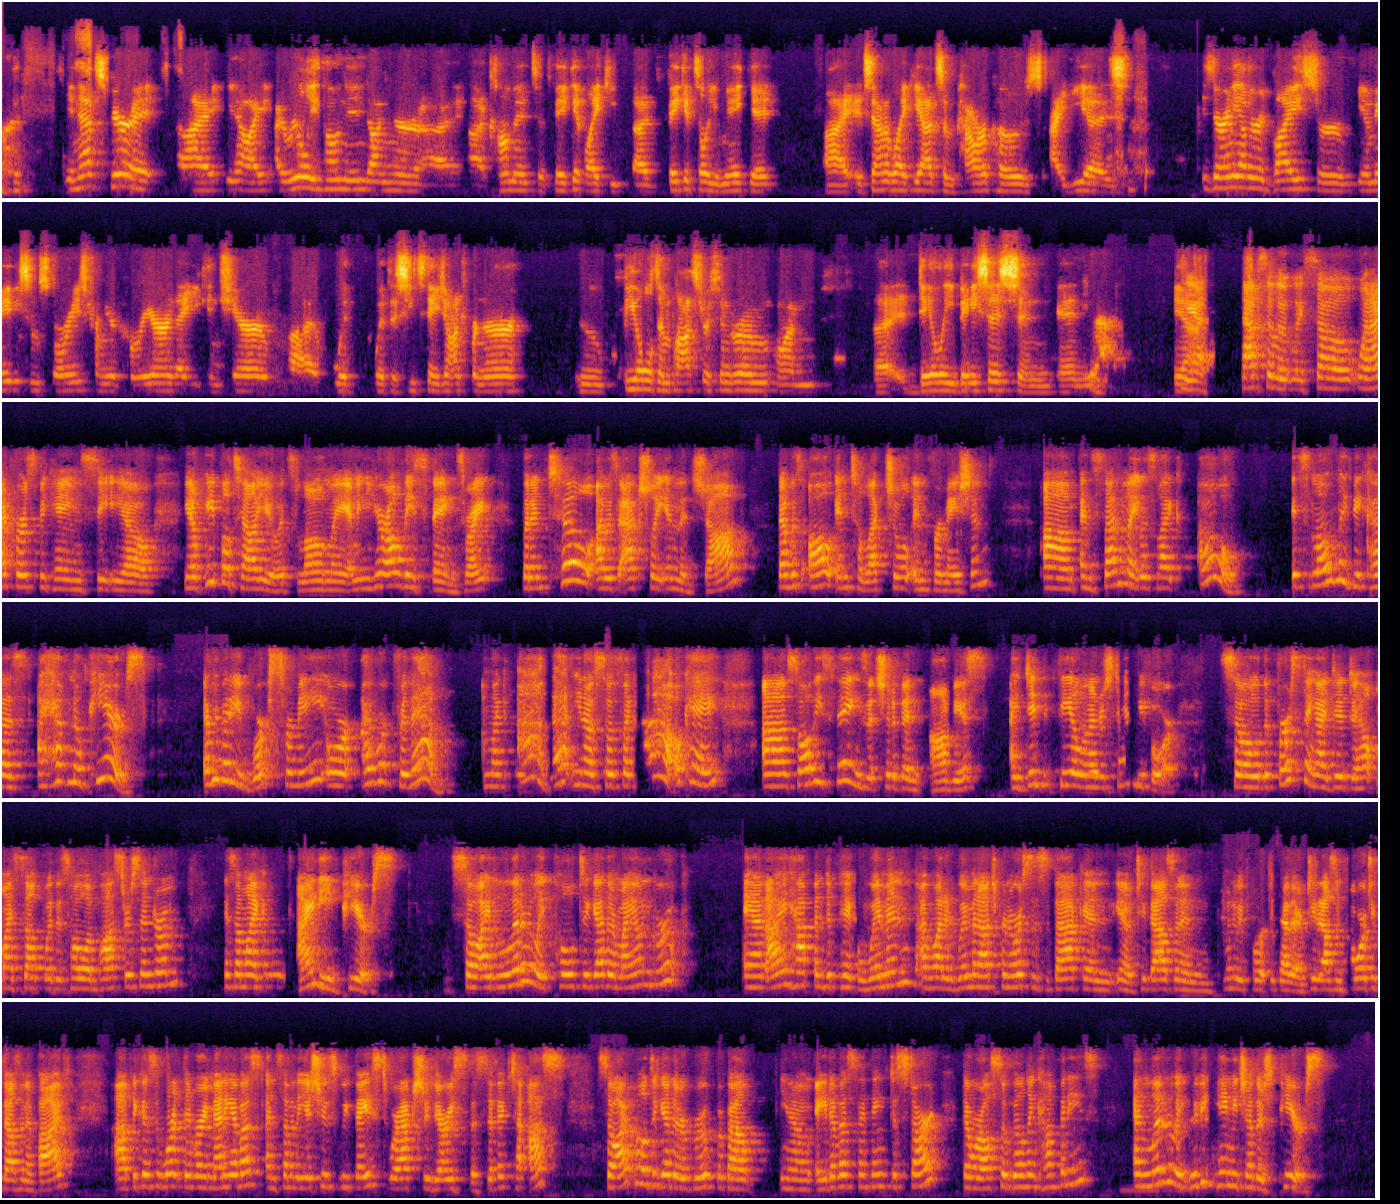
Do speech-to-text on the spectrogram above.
in that spirit, I you know I, I really honed in on your uh, uh, comment to fake it like you uh, fake it till you make it. Uh, it sounded like you had some power pose ideas. Is there any other advice, or you know maybe some stories from your career that you can share uh, with with a seed stage entrepreneur who feels imposter syndrome on a daily basis and and yeah. yeah. yeah. Absolutely. So when I first became CEO, you know, people tell you it's lonely. I mean, you hear all these things, right? But until I was actually in the job, that was all intellectual information. Um, and suddenly it was like, oh, it's lonely because I have no peers. Everybody works for me or I work for them. I'm like, ah, that, you know, so it's like, ah, okay. Uh, so all these things that should have been obvious, I didn't feel and understand before. So the first thing I did to help myself with this whole imposter syndrome is I'm like, I need peers. So I literally pulled together my own group. And I happened to pick women. I wanted women entrepreneurs. This is back in, you know, 2000 and when did we pull it together? 2004, 2005, uh, because there weren't there very many of us. And some of the issues we faced were actually very specific to us. So I pulled together a group about, you know, eight of us, I think, to start. That were also building companies. And literally we became each other's peers.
